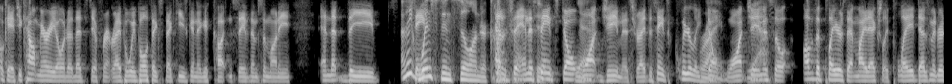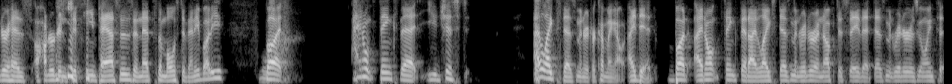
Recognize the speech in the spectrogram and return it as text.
okay, if you count Mariota, that's different, right? But we both expect he's going to get cut and save them some money. And that the I think Saints, Winston's still under contract. And the, Saints don't yeah. want Jameis, right? The Saints clearly right. don't want Jameis. Yeah. So of the players that might actually play, Desmond Ridder has 115 passes, and that's the most of anybody. But I don't think that you just I liked Desmond Ridder coming out. I did. But I don't think that I liked Desmond Ridder enough to say that Desmond Ridder is going to,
